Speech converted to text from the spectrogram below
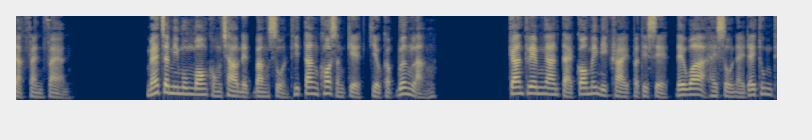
จากแฟนๆ แม้จะมีมุมมองของชาวเน็ตบางส่วนที่ตั้งข้อสังเกตเกี่ยวกับเบื้องหลัง การเตรียมงานแต่ก็ไม่มีใครปฏิเสธได้ว่าไฮโซไนได้ทุ่มเท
